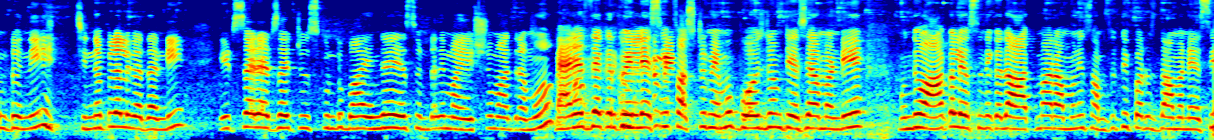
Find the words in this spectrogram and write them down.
ఉంటుంది. చిన్నపిల్లలు కదండి. ఇటు సైడ్ అటు సైడ్ చూసుకుంటూ బాగా ఎంజాయ్ చేస్తుంటుంది మా యశ్ మాత్రము. మ్యారేజ్ దగ్గరికి వెళ్ళేసి ఫస్ట్ మేము భోజనం చేసామండి. ముందు ఆకలి వేస్తుంది కదా ఆత్మారాముని సంతృప్తి పరుస్తామనేసి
